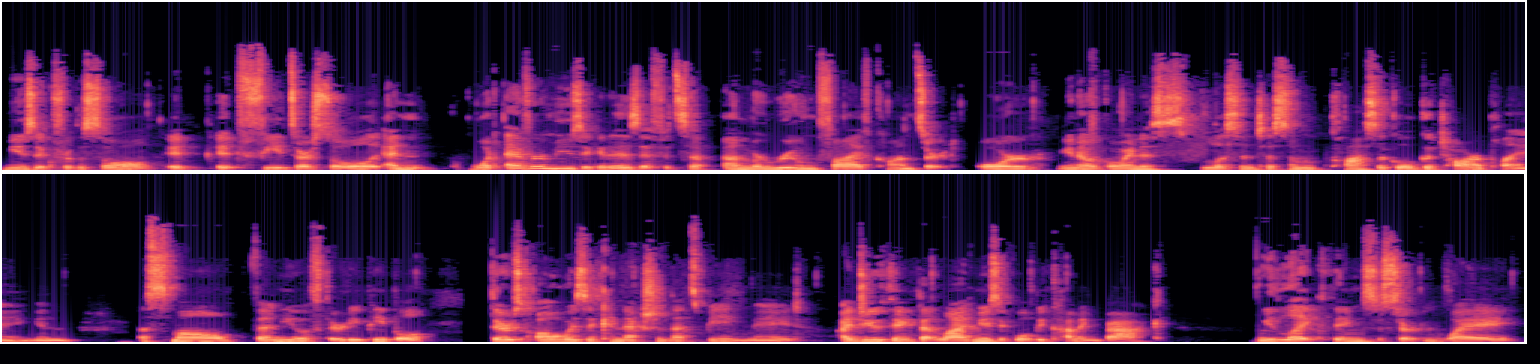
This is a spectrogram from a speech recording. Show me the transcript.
music for the soul. It it feeds our soul and whatever music it is, if it's a, a Maroon 5 concert or, you know, going to listen to some classical guitar playing in a small venue of 30 people, there's always a connection that's being made. I do think that live music will be coming back. We like things a certain way.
